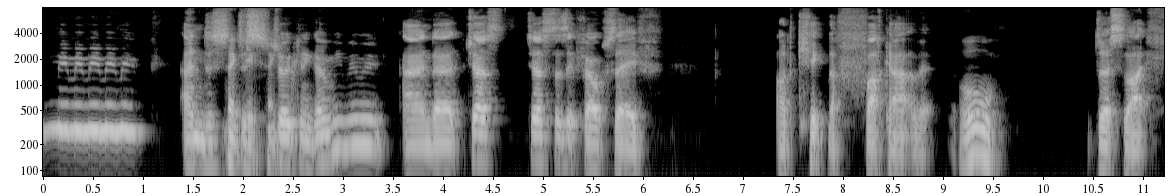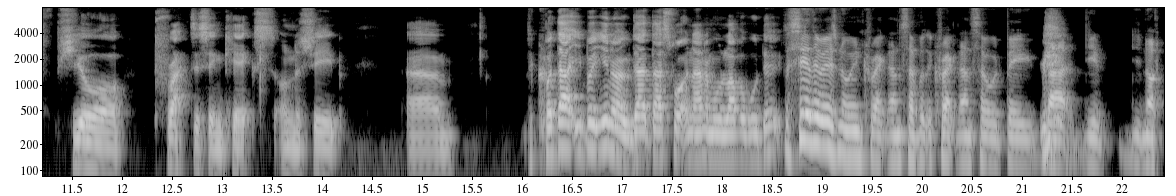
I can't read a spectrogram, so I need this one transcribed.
me me me me me and just Thank just you. stroking and going and uh, just just as it felt safe, I'd kick the fuck out of it. Oh, Just like pure practicing kicks on the sheep. Um, but that, but you know that that's what an animal lover will do. they say there is no incorrect answer, but the correct answer would be that you you're not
